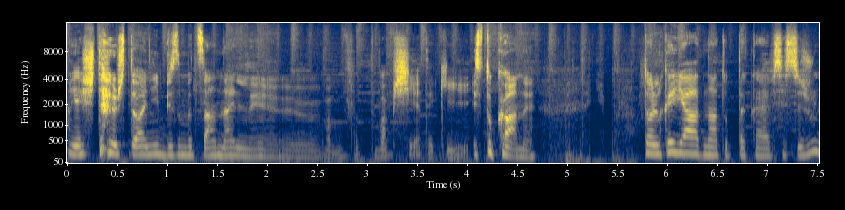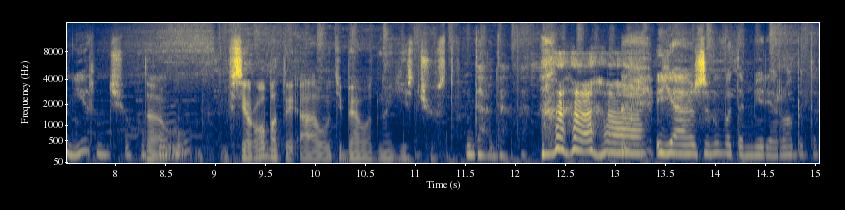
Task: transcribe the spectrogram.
Я считаю, что они безэмоциональные э, вот вообще такие истуканы. Только я одна тут такая, вся сижу, нервничаю. Да, ху-ху-ху. Все роботы, а у тебя у одной есть чувство. да, да, да. Я живу в этом мире роботов.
